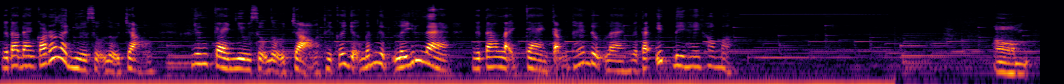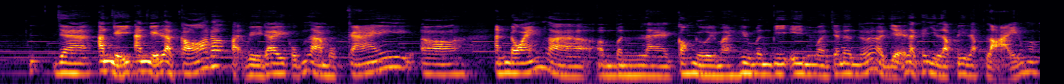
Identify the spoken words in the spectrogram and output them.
người ta đang có rất là nhiều sự lựa chọn. Nhưng càng nhiều sự lựa chọn thì có dẫn đến nghịch lý là người ta lại càng cảm thấy được là người ta ít đi hay không ạ? À? um, dạ yeah, anh nghĩ anh nghĩ là có đó. Tại vì đây cũng là một cái uh, anh đoán là uh, mình là con người mà human being mà cho nên rất là dễ là cái gì lặp đi lặp lại đúng không?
